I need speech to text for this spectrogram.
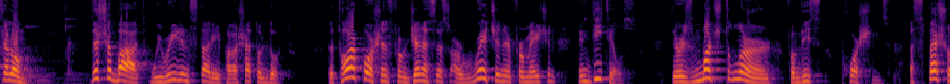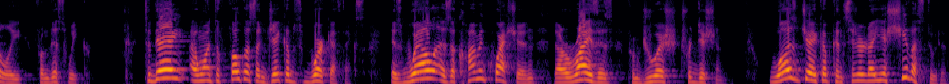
Shalom. This Shabbat, we read and study Parashat Toldot. The Torah portions from Genesis are rich in information and details. There is much to learn from these portions, especially from this week. Today, I want to focus on Jacob's work ethics, as well as a common question that arises from Jewish tradition. Was Jacob considered a yeshiva student?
